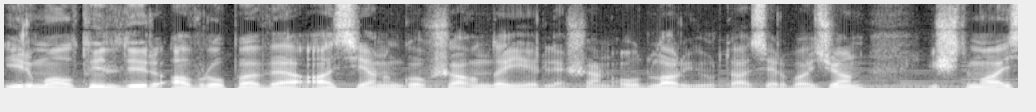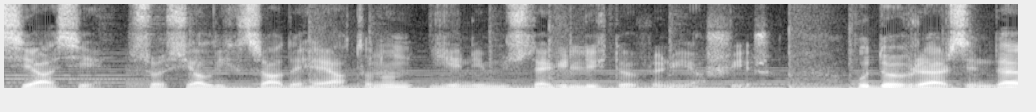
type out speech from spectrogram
26 ildir Avropa və Asiyanın qovşağında yerləşən Odlar yurdu Azərbaycan ictimai-siyasi, sosial-iqtisadi həyatının yeni müstəqillik dövrünü yaşayır. Bu dövr ərzində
